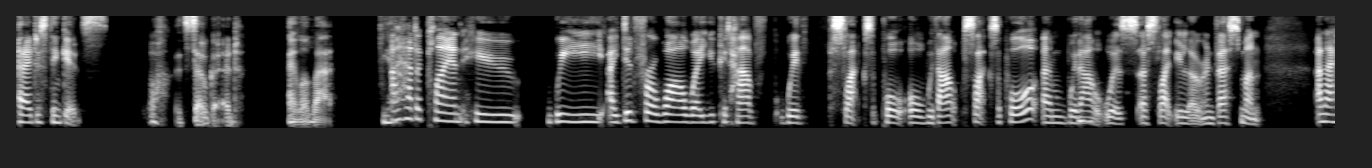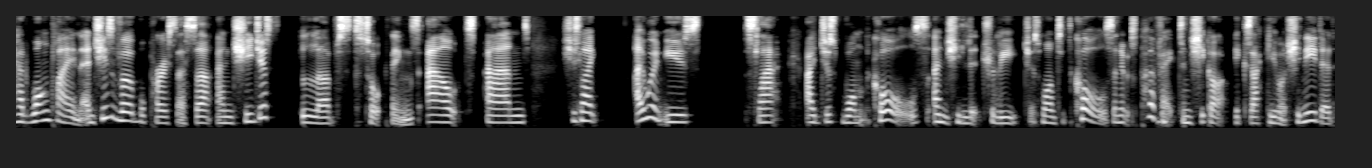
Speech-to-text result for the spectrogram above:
And I just think it's, oh, it's so good. I love that. Yeah. I had a client who we I did for a while where you could have with Slack support or without Slack support, and mm-hmm. without mm-hmm. was a slightly lower investment. And I had one client, and she's a verbal processor, and she just loves to talk things out. And she's like, I won't use Slack. I just want the calls. And she literally just wanted the calls, and it was perfect. And she got exactly what she needed.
